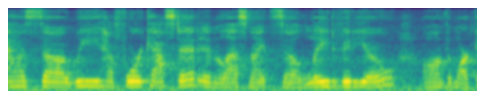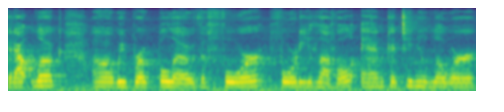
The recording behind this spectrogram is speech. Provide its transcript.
as uh, we have forecasted in last night's uh, late video on the market outlook. Uh, we broke below the 440 level and continue lower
